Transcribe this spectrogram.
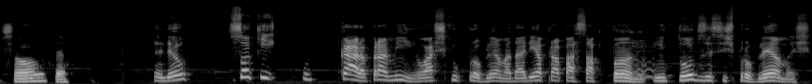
Só... Entendeu? Só que, o cara, para mim, eu acho que o problema daria para passar pano em todos esses problemas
